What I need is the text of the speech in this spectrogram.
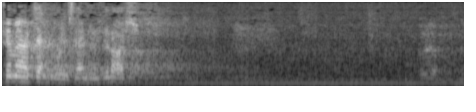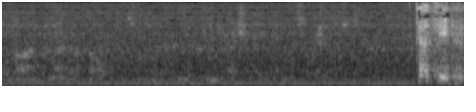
كما يلتحف الإنسان في الفراش. تأكيدا.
